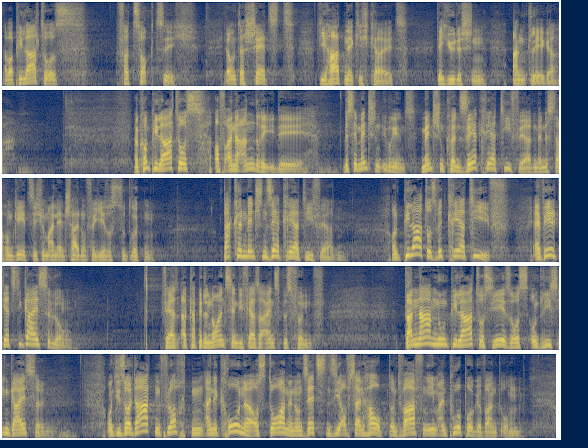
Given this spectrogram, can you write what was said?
Aber Pilatus verzockt sich, er unterschätzt die Hartnäckigkeit der jüdischen Ankläger. Dann kommt Pilatus auf eine andere Idee. Wisst ihr, Menschen übrigens, Menschen können sehr kreativ werden, wenn es darum geht, sich um eine Entscheidung für Jesus zu drücken. Da können Menschen sehr kreativ werden. Und Pilatus wird kreativ. Er wählt jetzt die Geißelung. Vers, äh, Kapitel 19, die Verse 1 bis 5. Dann nahm nun Pilatus Jesus und ließ ihn geißeln. Und die Soldaten flochten eine Krone aus Dornen und setzten sie auf sein Haupt und warfen ihm ein Purpurgewand um.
